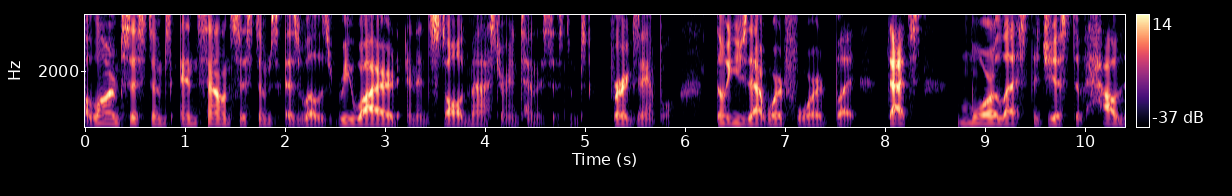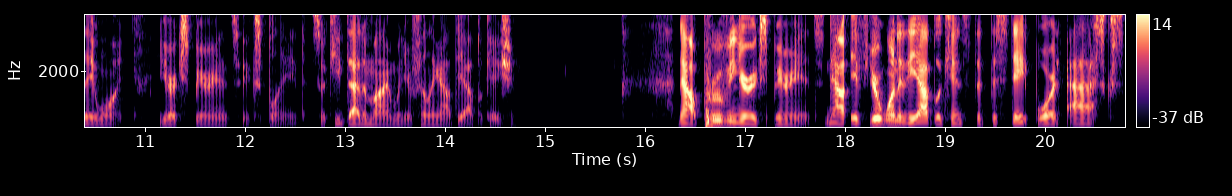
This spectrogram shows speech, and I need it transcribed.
alarm systems, and sound systems, as well as rewired and installed master antenna systems, for example. Don't use that word for word, but that's more or less the gist of how they want your experience explained. So keep that in mind when you're filling out the application. Now, proving your experience. Now, if you're one of the applicants that the state board asks,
